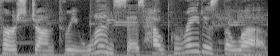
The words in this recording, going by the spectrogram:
1 John 3 1 says, How great is the love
